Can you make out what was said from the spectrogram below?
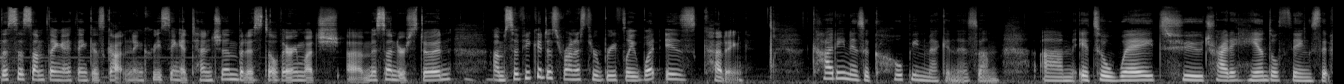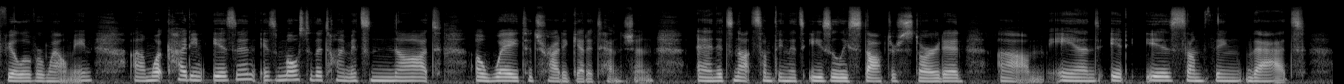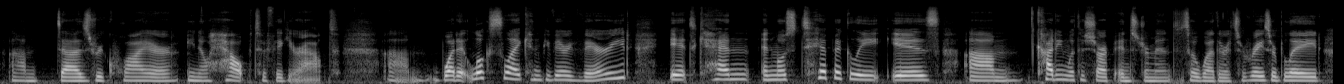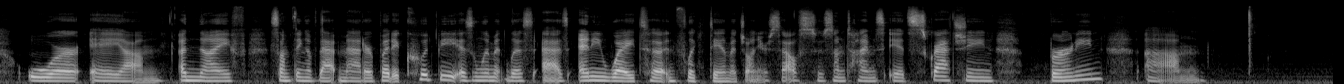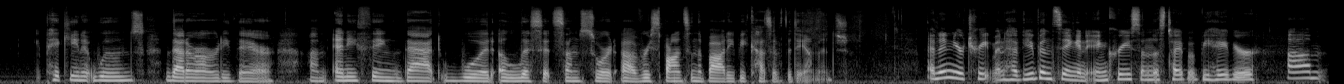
This is something I think has gotten increasing attention, but is still very much uh, misunderstood. Mm -hmm. um, so if you could just run us through briefly, what is cutting? Cutting is a coping mechanism. Um, it's a way to try to handle things that feel overwhelming. Um, what cutting isn't is most of the time it's not a way to try to get attention. And it's not something that's easily stopped or started. Um, and it is something that um, does require you know help to figure out. Um, what it looks like can be very varied. It can and most typically is um, cutting with a sharp instrument. So whether it's a razor blade or a, um, a knife, something of that matter. But it could be as limitless as any way to inflict damage on yourself. So sometimes it's scratching, burning. Um, picking at wounds that are already there, um, anything that would elicit some sort of response in the body because of the damage. And in your treatment, have you been seeing an increase in this type of behavior? Um,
